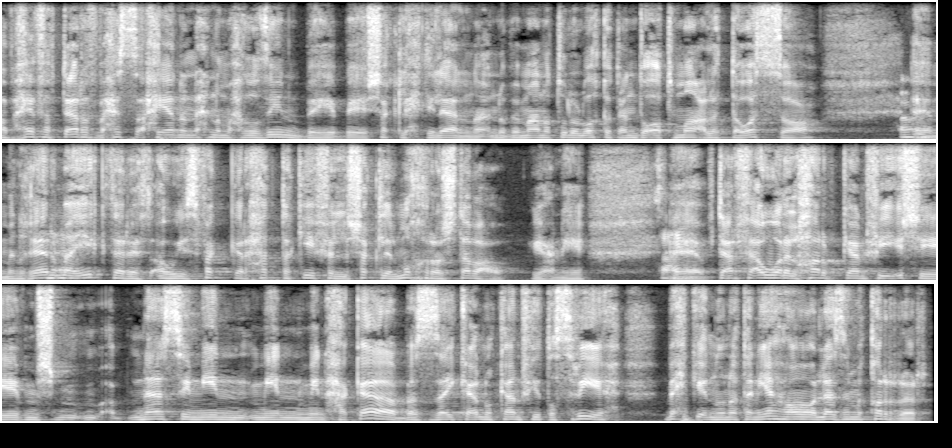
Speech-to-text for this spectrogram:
أبو حيفا بتعرف بحس أحيانا نحن محظوظين بشكل احتلالنا أنه بمعنى طول الوقت عنده أطماع للتوسع. من غير ما يكترث أو يفكر حتى كيف الشكل المخرج تبعه. يعني صحيح. آه بتعرف أول الحرب كان في إشي مش ناسي مين مين مين حكاه بس زي كأنه كان في تصريح بيحكي إنه نتنياهو لازم يقرر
